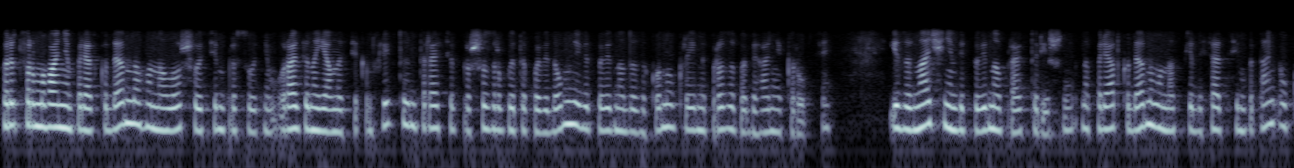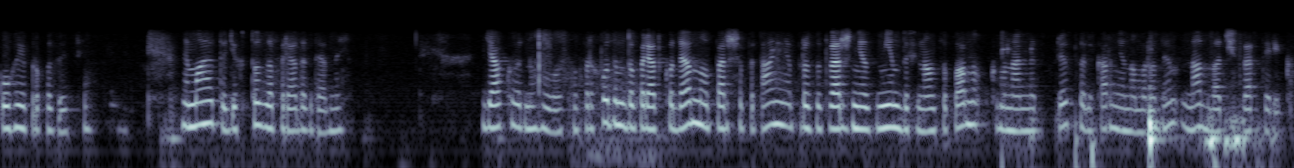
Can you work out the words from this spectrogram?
Перед формуванням порядку денного наголошую всім присутнім. У разі наявності конфлікту інтересів прошу зробити повідомлення відповідно до закону України про запобігання корупції із зазначенням відповідного проекту рішення. На порядку денному у нас 57 питань. У кого є пропозиції? Немає, тоді хто за порядок денний? Дякую одноголосно. Переходимо до порядку денного. Перше питання про затвердження змін до фінансового плану комунального підприємства лікарня номер 1 на 24 рік.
